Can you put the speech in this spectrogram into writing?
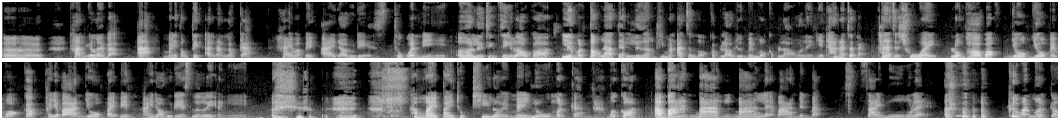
เออ ท่านก็เลยแบบ อะ ไม่ต้องติดอันนั้นแล้วกัน ให้มาเป็น Idol do Days ทุกวันนี้ เออ หรือจริง ๆ เราก็ หรือมันต้องแล้วแต่เรื่องที่มันอาจจะเหมาะกับเราหรือไม่เหมาะกับเราอะไรเงี้ย ท่านอาจจะแบบ ท่านอาจจะช่วย หลวงพ่อบอกโยมโยมไปเหมาะกับพยาบาลโยมไปเป็น Idol do Days เลยอย่างนี้ทำไมไปทุกที่เลยไม่รู้เหมือนกันค่ะ เมื่อก่อน อะบ้านบ้านบ้านแหละบ้านเป็นแบบสายมูแหละ คือมันเหมือนก็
